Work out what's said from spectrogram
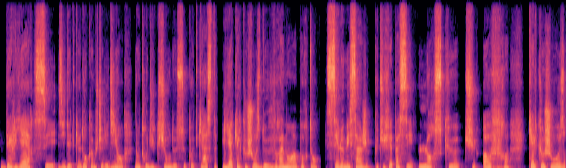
derrière ces idées de cadeaux, comme je te l'ai dit en introduction de ce podcast, il y a quelque chose de vraiment important. C'est le message que tu fais passer lorsque tu offres quelque chose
